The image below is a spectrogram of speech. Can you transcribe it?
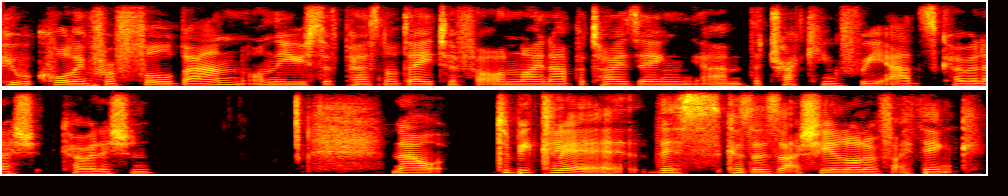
who were calling for a full ban on the use of personal data for online advertising, um, the Tracking Free Ads Coalition. coalition. Now, to be clear, this because there's actually a lot of I think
